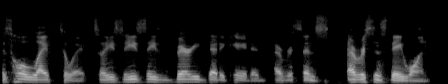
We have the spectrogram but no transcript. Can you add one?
his whole life to it. So he's he's he's very dedicated ever since ever since day one.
